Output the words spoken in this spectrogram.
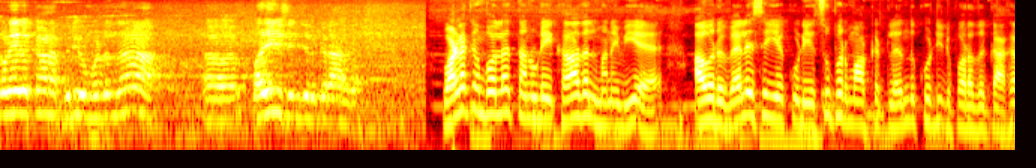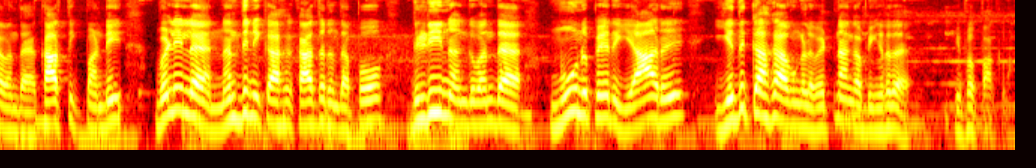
கொலைகளுக்கான பிரிவு மட்டும்தான் பதிவு செஞ்சுருக்கிறாங்க. வழக்கம் போல் தன்னுடைய காதல் மனைவியை அவர் வேலை செய்யக்கூடிய சூப்பர் மார்க்கெட்லேருந்து கூட்டிகிட்டு போகிறதுக்காக வந்த கார்த்திக் பாண்டி வெளியில் நந்தினிக்காக காத்திருந்தப்போ திடீர்னு அங்கே வந்த மூணு பேர் யார் எதுக்காக அவங்கள வெட்டினாங்க அப்படிங்கிறத இப்போ பார்க்கலாம்.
